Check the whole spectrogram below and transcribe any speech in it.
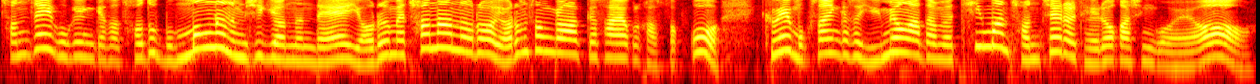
전재희 고객님께서 저도 못 먹는 음식이었는데 여름에 천안으로 여름 성경학교 사역을 갔었고 교회 목사님께서 유명하다며 팀원 전체를 데려가신 거예요.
